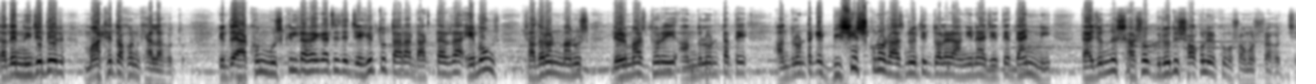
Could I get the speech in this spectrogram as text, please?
তাদের নিজেদের মাঠে তখন খেলা হতো। কিন্তু এখন মুশকিলটা হয়ে গেছে যে যেহেতু তারা ডাক্তাররা এবং সাধারণ মানুষ দেড় মাস ধরে এই আন্দোলনটাতে, আন্দোলনটাকে বিশেষ কোনো রাজনৈতিক দলের আঙিনায় যেতে দেননি, তাই জন্য শাসক বিরোধী সকলের খুব সমস্যা হচ্ছে।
